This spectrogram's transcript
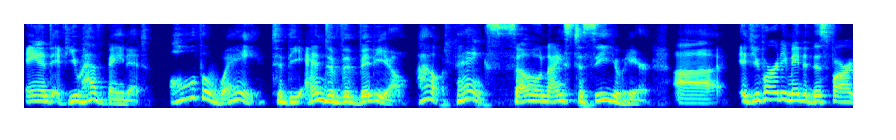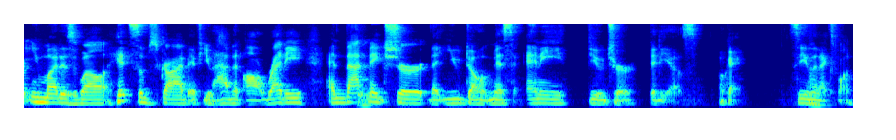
And if you have made it all the way to the end of the video, wow, thanks. So nice to see you here. Uh, if you've already made it this far, you might as well hit subscribe if you haven't already, and that makes sure that you don't miss any future videos. Okay, see you in the next one.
